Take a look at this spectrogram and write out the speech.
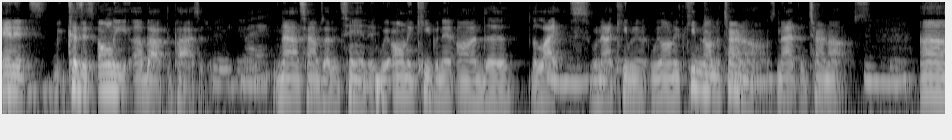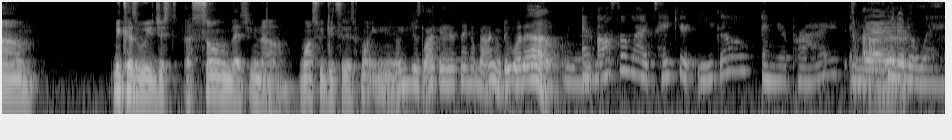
And it's because it's only about the positive mm-hmm. Right. nine times out of ten, we're only keeping it on the the lights. Mm-hmm. We're not keeping it. We're only keeping it on the turn ons, not the turn offs. Mm-hmm. Um, because we just assume that you know once we get to this point, you know, you just like everything about. it, I can do whatever. And also like take your ego and your pride and Yeah. put it away.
